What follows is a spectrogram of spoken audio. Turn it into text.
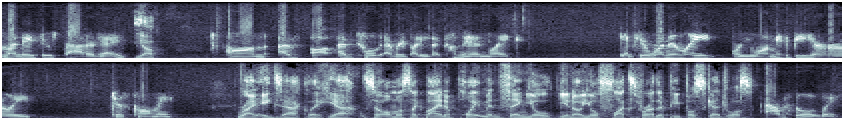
Monday through Saturday. Yep. Um, I've, uh, I've told everybody that come in, like, if you're running late or you want me to be here early, just call me. Right, exactly. Yeah. So almost like by an appointment thing, you'll, you know, you'll flex for other people's schedules. Absolutely.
